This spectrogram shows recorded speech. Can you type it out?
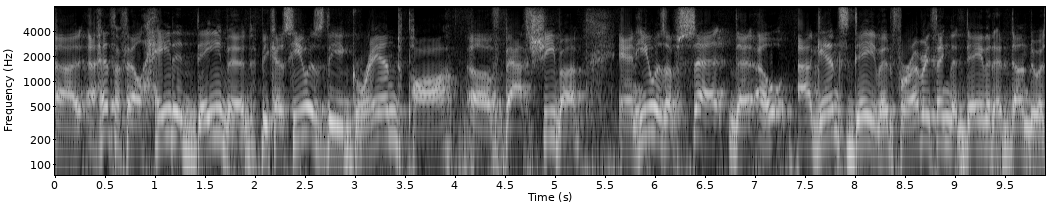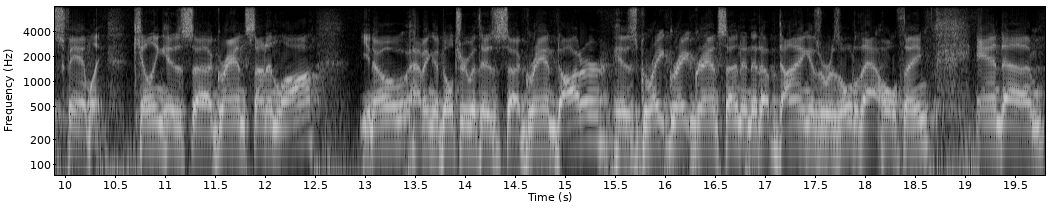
uh, Ahithophel hated David because he was the grandpa of Bathsheba, and he was upset that oh, against David for everything that David had done to his family, killing his uh, grandson-in-law, you know, having adultery with his uh, granddaughter. His great great grandson ended up dying as a result of that whole thing. And um,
